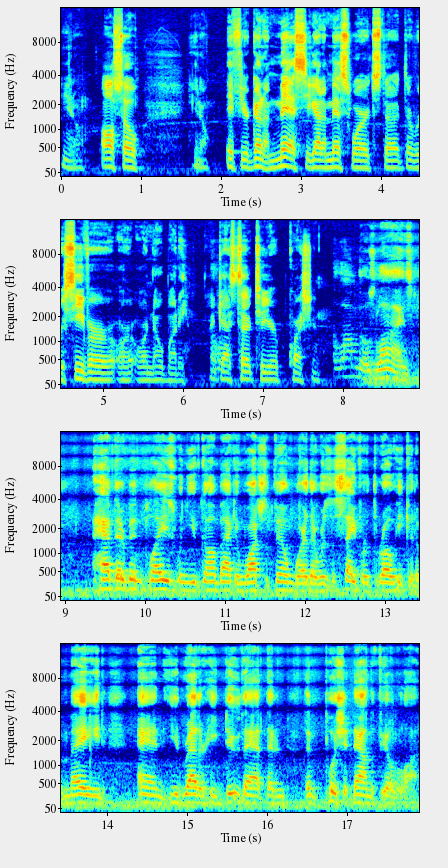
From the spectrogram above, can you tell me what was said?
you know, also, you know, if you're gonna miss, you got to miss where it's the the receiver or or nobody. I guess to to your question. Along those lines, have there been plays when you've gone back and watched the film where there was a safer throw he could have made, and you'd rather he do that than than push it down the field a lot?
